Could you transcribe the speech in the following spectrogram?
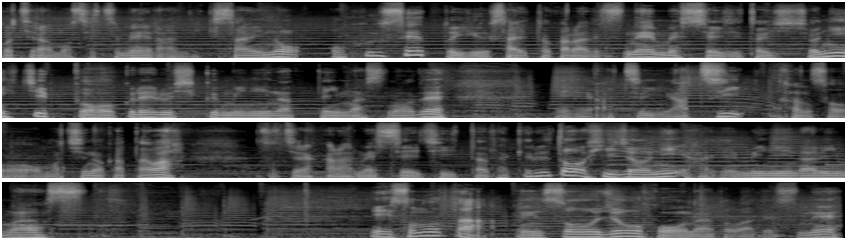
こちらも説明欄に記載のオフセというサイトからですねメッセージと一緒にチップを送れる仕組みになっていますので、えー、熱い熱い感想をお持ちの方はそちらからメッセージいただけると非常に励みになります、えー、その他演奏情報などはですね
